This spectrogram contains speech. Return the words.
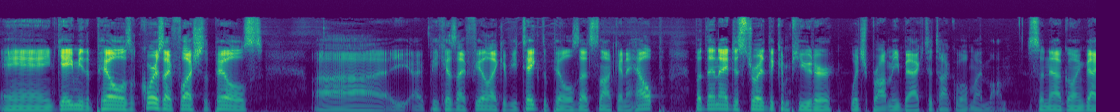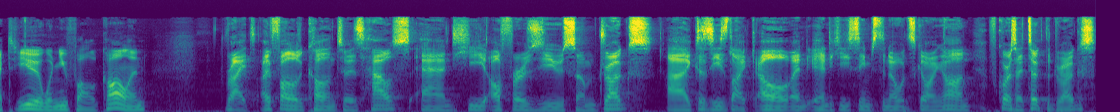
and gave me the pills. Of course, I flushed the pills uh, because I feel like if you take the pills, that's not going to help. But then I destroyed the computer, which brought me back to talk about my mom. So now going back to you, when you followed Colin, Right. I followed Colin to his house and he offers you some drugs because uh, he's like, oh, and, and he seems to know what's going on. Of course, I took the drugs,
